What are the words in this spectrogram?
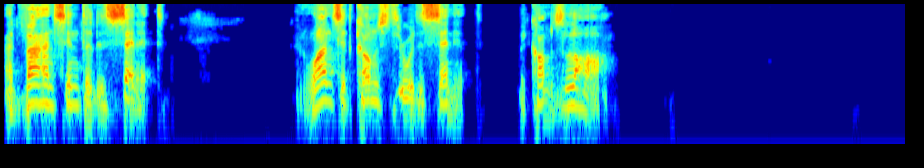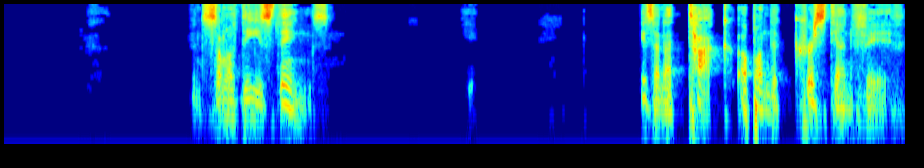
advance into the Senate. And once it comes through the Senate, becomes law. And some of these things is an attack upon the Christian faith.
